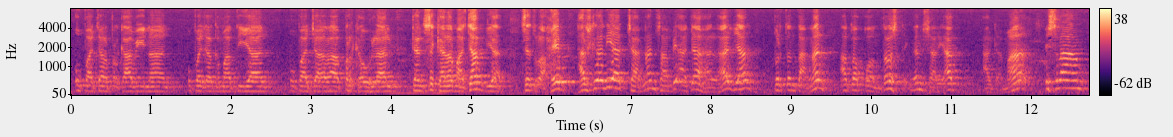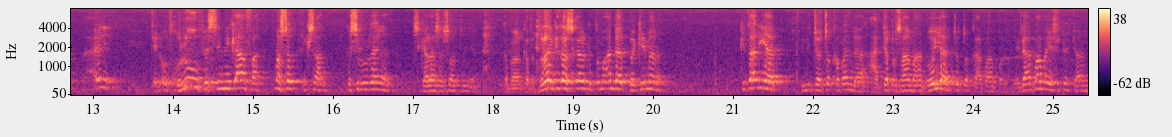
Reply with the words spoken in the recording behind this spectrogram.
upacara perkawinan, upacara kematian, upacara pergaulan dan segala macam ya rahim harus kita lihat jangan sampai ada hal-hal yang bertentangan atau kontras dengan syariat agama Islam. Nah ini jadi udhulu fisimi kafa masuk Islam keseluruhannya segala sesuatunya. Kebetulan kita sekarang ketemu adat bagaimana? Kita lihat ini cocok apa enggak? Ada persamaan. Oh ya cocok apa apa. Tidak apa apa ya sudah jangan.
